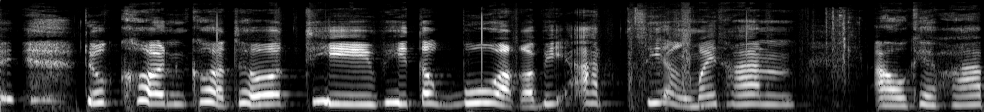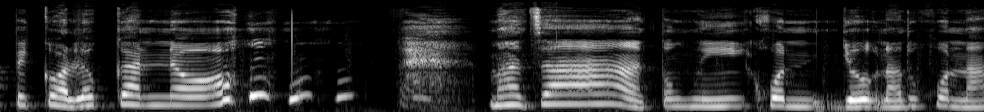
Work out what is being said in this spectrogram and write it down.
ยทุกคนขอโทษทีพี่ต้องบวกอะพี่อัดเสียงไม่ทัน เอาแค่ภาพไปก่อนแล้วกันเนาะมาจ้า ตรงนี้คนเยอะนะทุกคนนะ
